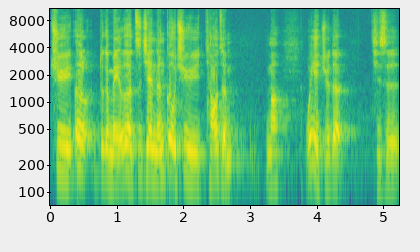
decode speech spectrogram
去俄这个美俄之间能够去调整吗？我也觉得其实。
